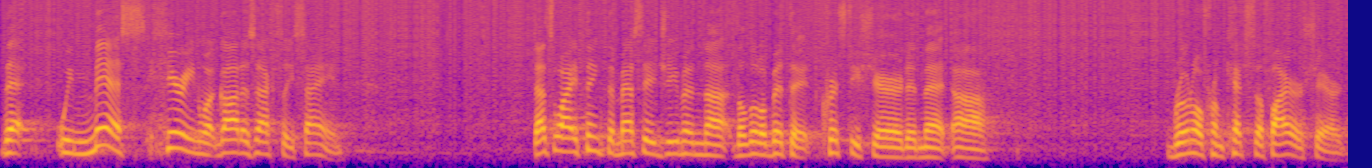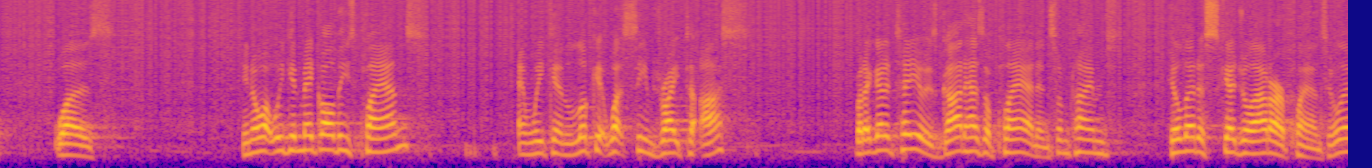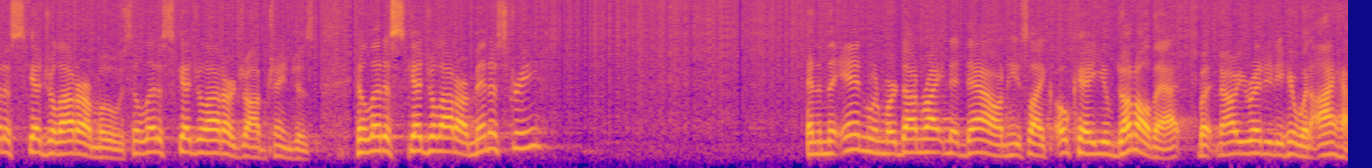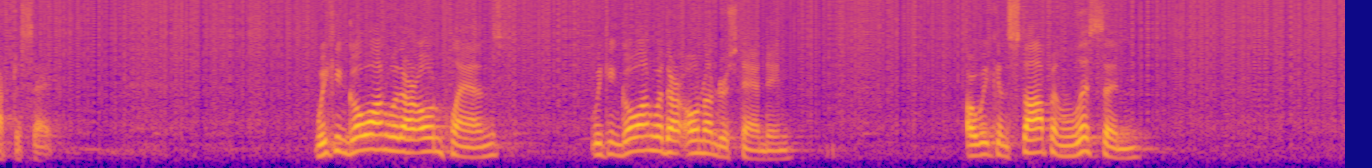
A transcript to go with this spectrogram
that we miss hearing what God is actually saying. That's why I think the message, even uh, the little bit that Christy shared, and that uh, Bruno from Catch the Fire shared was you know what? We can make all these plans and we can look at what seems right to us. But I got to tell you, is God has a plan, and sometimes He'll let us schedule out our plans. He'll let us schedule out our moves. He'll let us schedule out our job changes. He'll let us schedule out our ministry. And in the end, when we're done writing it down, he's like, okay, you've done all that, but now you're you ready to hear what I have to say? We can go on with our own plans, we can go on with our own understanding, or we can stop and listen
